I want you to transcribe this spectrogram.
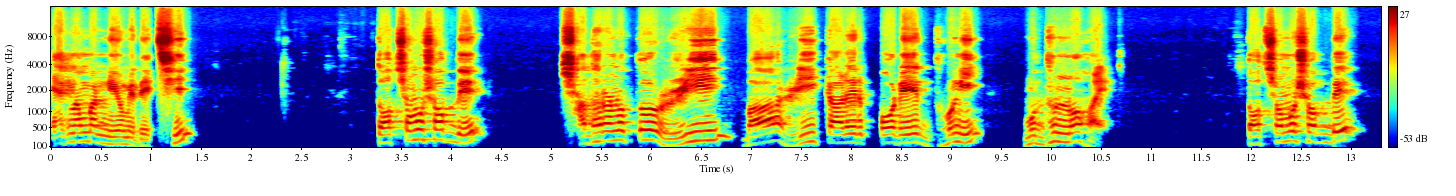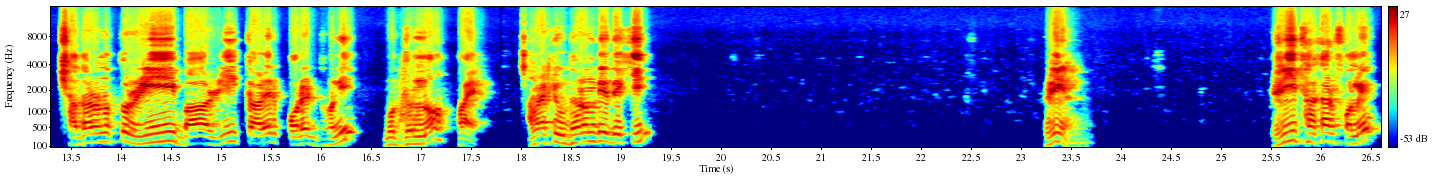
এক নম্বর নিয়মে দেখছি, তৎসম শব্দে সাধারণত রি বা রি কারের পরে ধ্বনি মূর্ধন্য হয়। তৎসম শব্দে সাধারণত রি বা রি কারের পরের ধ্বনি মূর্ধন্য হয়। আমরা একটি উদাহরণ দিয়ে দেখি। ঋণ। রি থাকার ফলে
